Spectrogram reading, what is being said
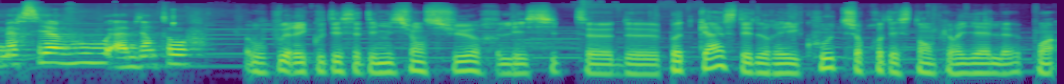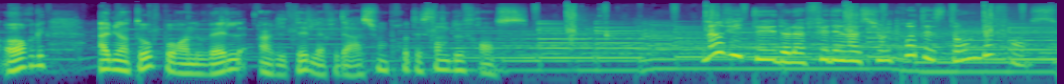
Merci à vous. À bientôt. Vous pouvez réécouter cette émission sur les sites de podcast et de réécoute sur protestantpluriel.org. À bientôt pour un nouvel invité de la Fédération protestante de France. L'invité de la Fédération protestante de France.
